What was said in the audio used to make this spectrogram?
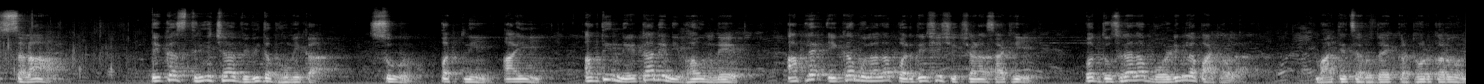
सलाम. एका स्त्रीच्या विविध भूमिका सून पत्नी आई अगदी नेटाने निभावून नेत आपल्या एका मुलाला परदेशी शिक्षणासाठी व दुसऱ्याला बोर्डिंगला पाठवला. मातेचं हृदय कठोर करून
